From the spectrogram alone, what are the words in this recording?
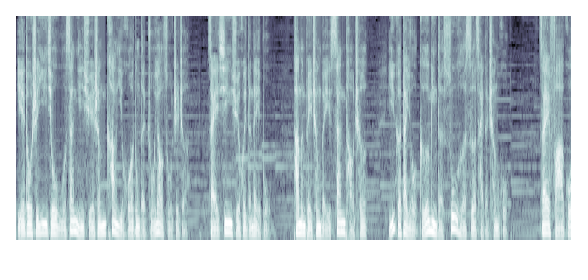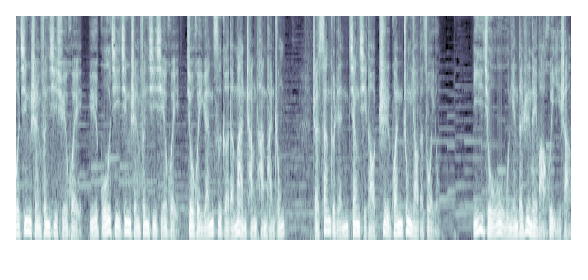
也都是一九五三年学生抗议活动的主要组织者。在新学会的内部，他们被称为“三套车”，一个带有革命的苏俄色彩的称呼。在法国精神分析学会与国际精神分析协会就会员资格的漫长谈判中。这三个人将起到至关重要的作用。一九五五年的日内瓦会议上，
